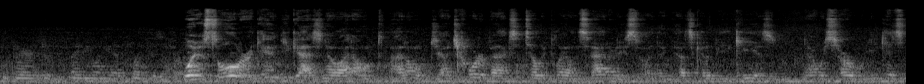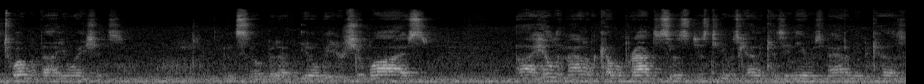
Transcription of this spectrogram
compared to maybe when he had played as a freshman? Well, just older again. You guys know I don't I don't judge quarterbacks until they play on Saturday. So I think that's going to be the key. Is now we start. He gets 12 evaluations, and so but uh, you know leadership wise, I held him out of a couple practices. Just he was kind of because he knew he was mad at me because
